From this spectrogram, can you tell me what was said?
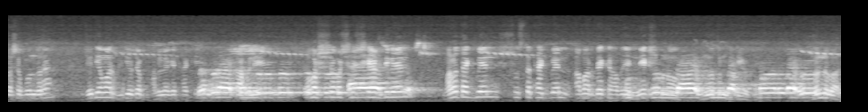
দর্শক বন্ধুরা, যদি আমার ভিডিওটা ভালো লেগে থাকে, তাহলে অবশ্যই অবশ্যই শেয়ার দিবেন। ভালো থাকবেন, সুস্থ থাকবেন। আবার দেখা হবে নেক্সট কোনো নতুন ভিডিও ধন্যবাদ।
